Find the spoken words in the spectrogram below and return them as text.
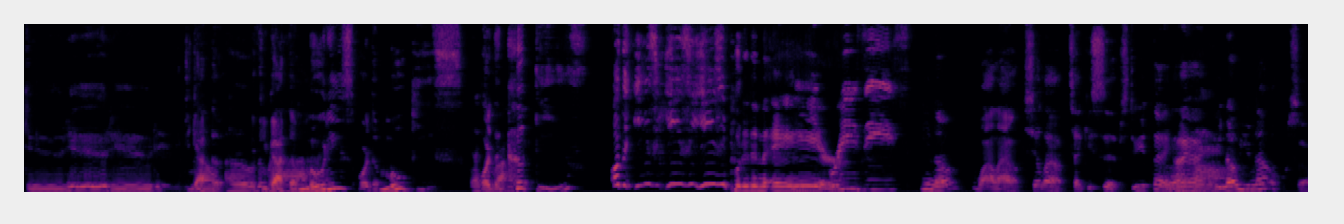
Do do do do. If you got the Oh, if you got the. Moody's or the Moogies That's or the right. cookies or the easy, easy, easy, put it in the air. breezies. You know, while out, chill out, take your sips, do your thing. I, I, Mhm. you know, you know. So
